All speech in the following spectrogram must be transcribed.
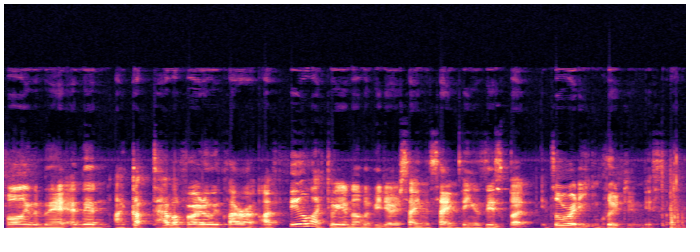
following them there, and then I got to have a photo with Clara. I feel like doing another video saying the same thing as this, but it's already included in this, so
